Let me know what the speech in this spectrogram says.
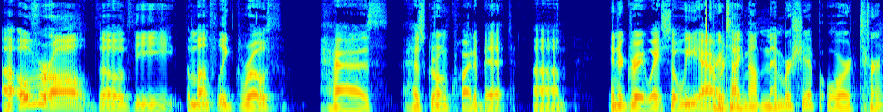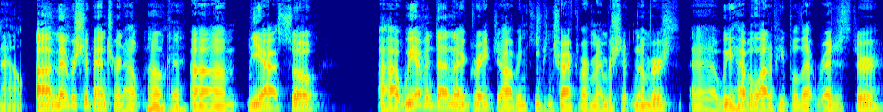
Uh, overall, though, the the monthly growth has has grown quite a bit um, in a great way. So we Are you talking about membership or turnout? uh, membership and turnout. Oh, okay. Um, yeah, so uh, we haven't done a great job in keeping track of our membership numbers. Uh, we have a lot of people that register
